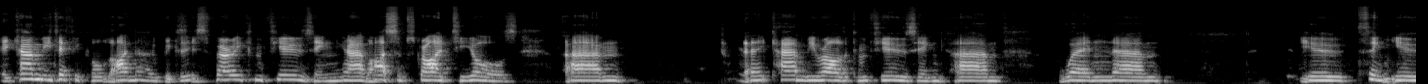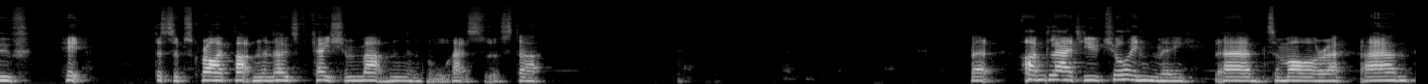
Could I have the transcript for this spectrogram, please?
it can be difficult, I know, because it's very confusing. Um, I subscribe to yours. Um, and it can be rather confusing um, when um, you think you've hit the subscribe button, the notification button, and all that sort of stuff. But I'm glad you joined me, um, Tamara. Um,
